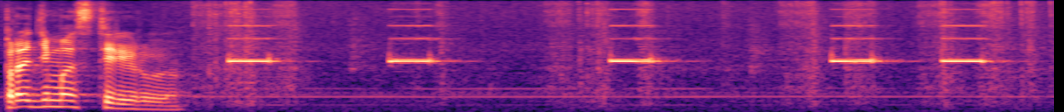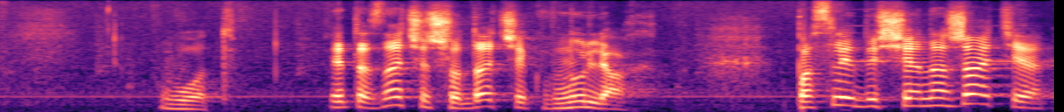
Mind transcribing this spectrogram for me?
Продемонстрирую. Вот. Это значит, что датчик в нулях. Последующее нажатие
